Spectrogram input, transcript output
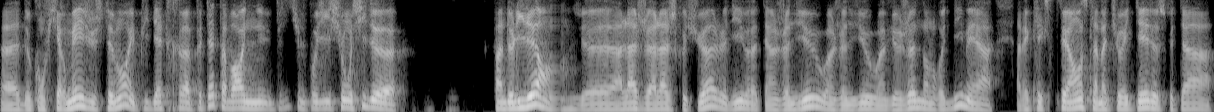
de confirmer justement, et puis d'être peut-être avoir une, une position aussi de, enfin de leader. à l'âge à l'âge que tu as, je dis, bah, tu es un jeune vieux ou un jeune vieux ou un vieux jeune dans le rugby, mais euh, avec l'expérience, la maturité de ce que tu as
